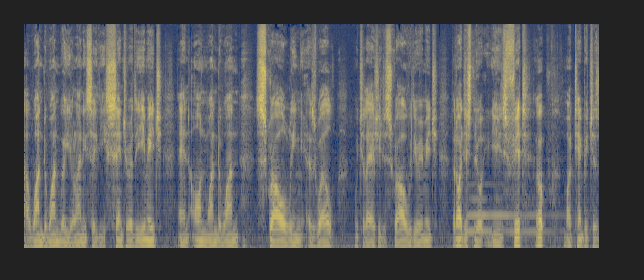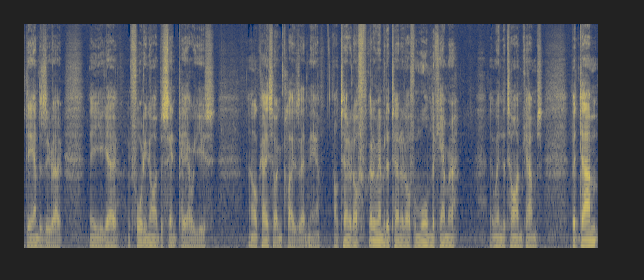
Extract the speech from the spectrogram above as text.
uh, one to one where you'll only see the center of the image and on one to one scrolling as well which allows you to scroll with your image but I just use fit. Oh my temperature's down to zero. There you go 49% power use. Okay so I can close that now. I'll turn it off. Got to remember to turn it off and warm the camera when the time comes. But um,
